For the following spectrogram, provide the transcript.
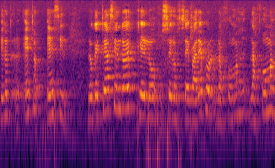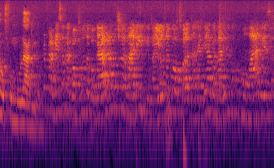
Esto, esto- es decir, lo que estoy haciendo es que lo, se los separé por las formas, las formas o formularios. Pero para mí eso me confunde, porque habla mucho de marítima, yo tengo tarjetilla que marítima es como mar y esas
